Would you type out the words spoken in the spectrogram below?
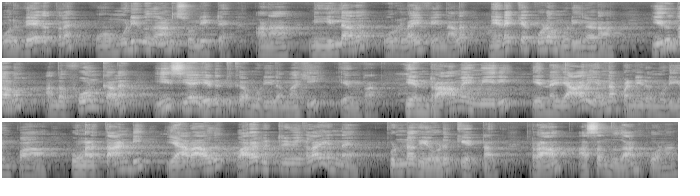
ஒரு வேகத்தில் உன் முடிவு தான் சொல்லிட்டேன். ஆனால் நீ இல்லாத ஒரு லைஃப் என்னால் நினைக்கக்கூட முடியலடா. இருந்தாலும் அந்த ஃபோன் காலை ஈஸியாக எடுத்துக்க முடியல மகி என்றான். என் ராமை மீறி என்னை யார் என்ன பண்ணிட முடியும்ப்பா உங்களை தாண்டி யாராவது வர விட்டுருவீங்களா என்ன? புன்னகையோடு கேட்டாள். ராம் அசந்துதான் போனான்.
